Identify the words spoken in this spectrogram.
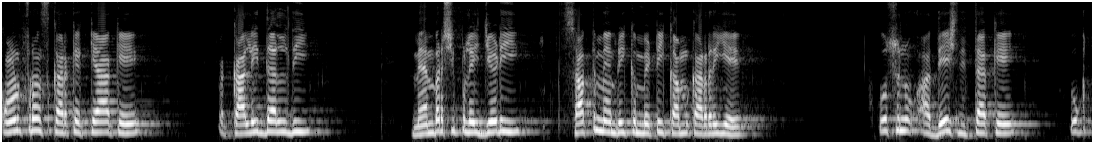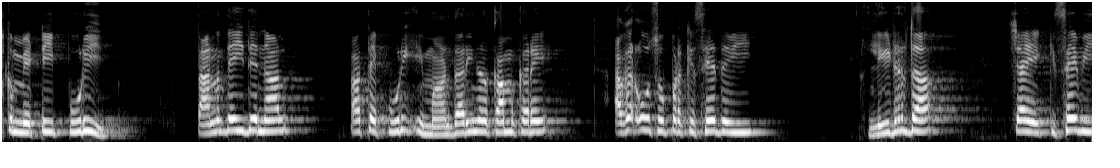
ਕਾਨਫਰੰਸ ਕਰਕੇ ਕਿਹਾ ਕਿ ਅਕਾਲੀ ਦਲ ਦੀ ਮੈਂਬਰਸ਼ਿਪ ਲਈ ਜਿਹੜੀ ਸੱਤ ਮੈਂਬਰੀ ਕਮੇਟੀ ਕੰਮ ਕਰ ਰਹੀ ਹੈ ਉਸ ਨੂੰ ਆਦੇਸ਼ ਦਿੱਤਾ ਕਿ ਉਕਤ ਕਮੇਟੀ ਪੂਰੀ ਤਨਦੇਹੀ ਦੇ ਨਾਲ ਅਤੇ ਪੂਰੀ ਇਮਾਨਦਾਰੀ ਨਾਲ ਕੰਮ ਕਰੇ। ਅਗਰ ਉਸ ਉੱਪਰ ਕਿਸੇ ਦੇ ਵੀ ਲੀਡਰ ਦਾ ਚਾਹੇ ਕਿਸੇ ਵੀ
